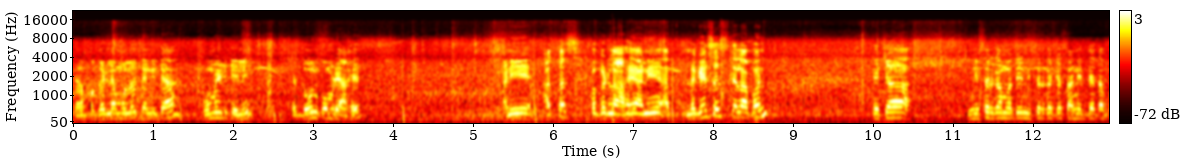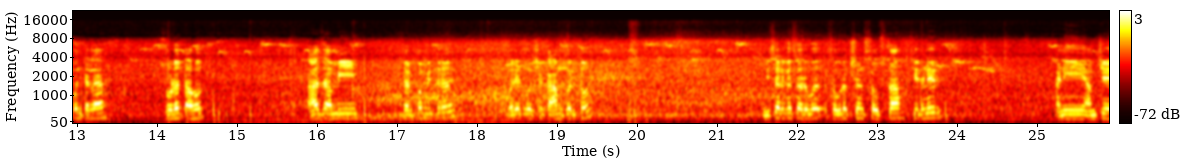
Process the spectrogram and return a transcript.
त्याला पकडल्यामुळं त्यांनी त्या कोमेंट केली. त्या दोन कोंबड्या आहेत. आणि आत्ताच पकडला आहे आणि लगेचच त्याला आपण त्याच्या निसर्गामध्ये निसर्गाच्या सानिध्यात आपण त्याला सोडत आहोत. आज आम्ही सर्पमित्र बरेच वर्ष काम करतो. निसर्ग सर्व संरक्षण संस्था किरणेर आणि आमचे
